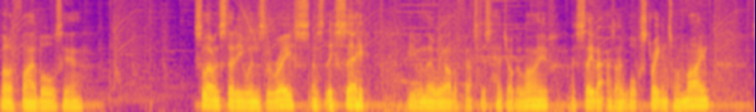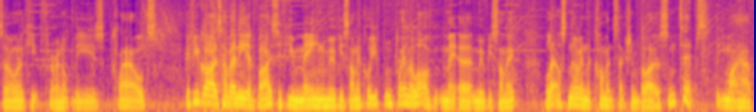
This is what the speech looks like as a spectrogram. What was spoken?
A lot of fireballs here. Slow and steady wins the race, as they say. Even though we are the fastest hedgehog alive. I say that as I walk straight into a mine. So I want to keep throwing up these clouds. If you guys have any advice, if you main Movie Sonic or you've been playing a lot of uh, Movie Sonic, let us know in the comment section below some tips that you might have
